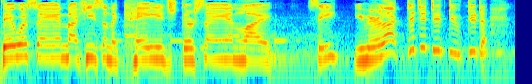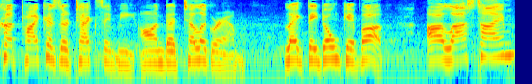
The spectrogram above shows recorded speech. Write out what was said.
They were saying that he's in a cage. They're saying like, see, you hear that? Cut pie because they're texting me on the telegram. Like they don't give up. Uh, last time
